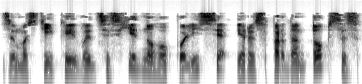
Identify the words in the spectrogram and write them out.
Зимостійкий вид зі східного полісся і респардантопсис,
